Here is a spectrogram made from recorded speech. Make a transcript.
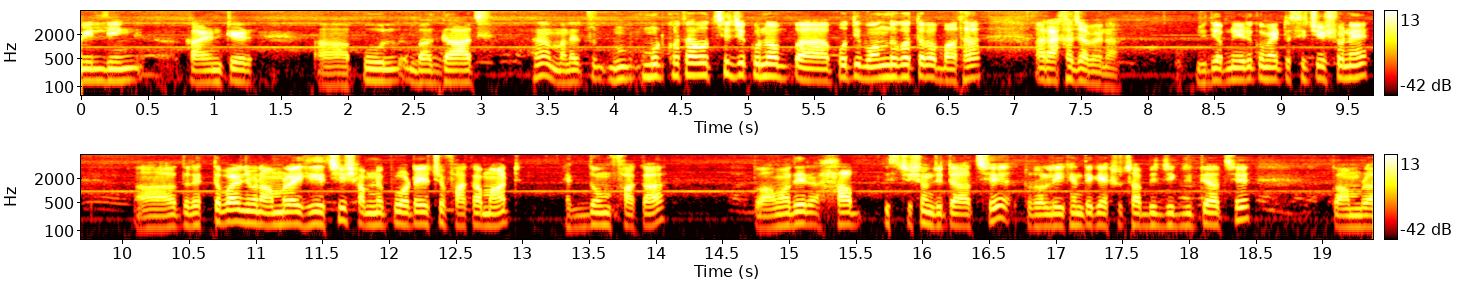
বিল্ডিং কারেন্টের পুল বা গাছ হ্যাঁ মানে মোট কথা হচ্ছে যে কোনো প্রতিবন্ধকতা বা বাধা রাখা যাবে না। যদি আপনি এরকম একটা সিচুয়েশনে তো দেখতে পারেন, যেমন আমরা গিয়েছি সামনে পুরোটাই হচ্ছে ফাঁকা মাঠ, একদম ফাঁকা। তো আমাদের হাব স্টেশন যেটা আছে, টোটালি এখান থেকে একশো ছাব্বিশ ডিগ্রিতে আছে। তো আমরা,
